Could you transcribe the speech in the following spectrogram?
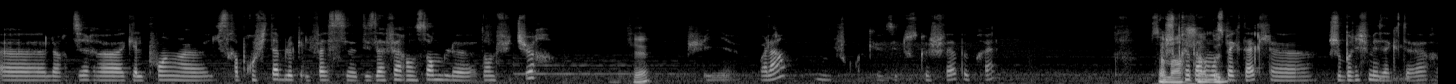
leur dire à quel point il sera profitable qu'elles fassent des affaires ensemble dans le futur. Ok. Puis voilà, je crois que c'est tout ce que je fais à peu près. Ça je marche. prépare mon spectacle, je briefe mes acteurs,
